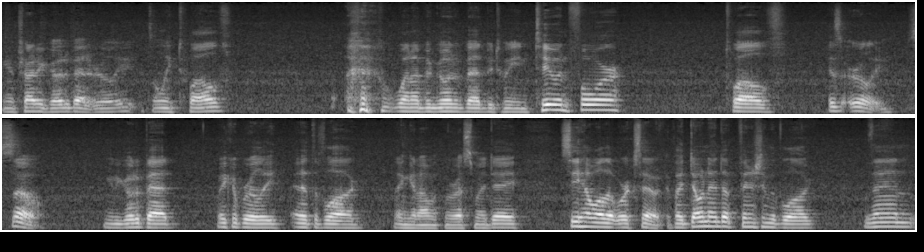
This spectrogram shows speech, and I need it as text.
I'm gonna try to go to bed early. It's only twelve. when I've been going to bed between two and four. 12 is early. So, I'm to go to bed, wake up early, edit the vlog, then get on with the rest of my day. See how well that works out. If I don't end up finishing the vlog, then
